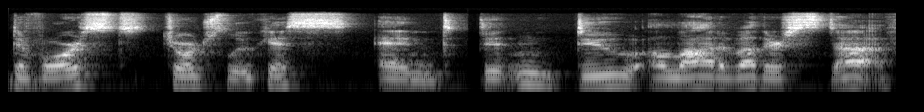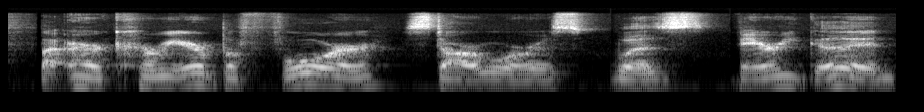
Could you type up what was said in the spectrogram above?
divorced George Lucas and didn't do a lot of other stuff. But her career before Star Wars was very good.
